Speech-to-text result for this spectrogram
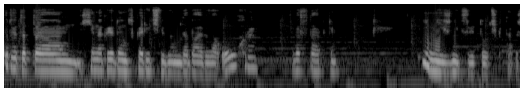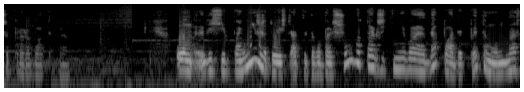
Вот в этот э, хинокридон с коричневым добавила охры в остатки. И нижний цветочек также прорабатываю. он висит пониже, то есть от этого большого также теневая да, падает, поэтому он у нас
